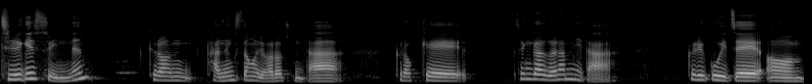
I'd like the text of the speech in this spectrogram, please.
즐길 수 있는 그런 가능성을 열어준다. 그렇게 생각을 합니다. 그리고 이제 어,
